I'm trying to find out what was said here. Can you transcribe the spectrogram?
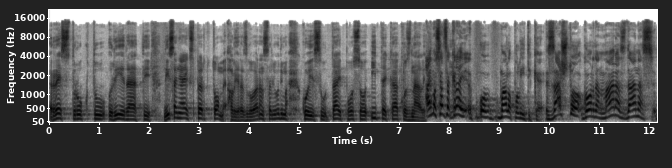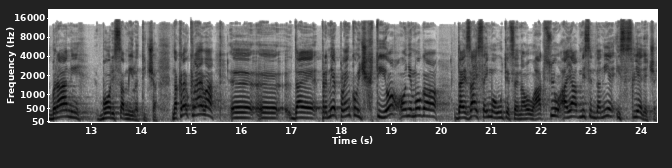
restrukturirati. Nisam ja ekspert u tome, ali razgovaram sa ljudima koji su taj posao i kako znali. Ajmo sad za kraj malo politike. Zašto Gordan Maras danas brani Borisa Miletića. Na kraju krajeva, e, e, da je premijer Plenković htio, on je mogao da je zaista imao utjecaj na ovu akciju, a ja mislim da nije iz sljedećeg.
